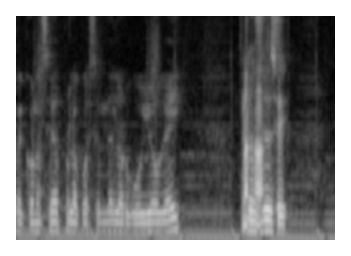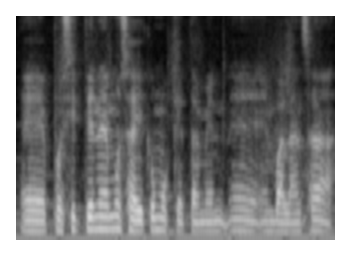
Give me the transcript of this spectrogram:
reconocida por la cuestión del orgullo gay. Ajá, Entonces, sí. eh, pues sí tenemos ahí como que también eh, en balanza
